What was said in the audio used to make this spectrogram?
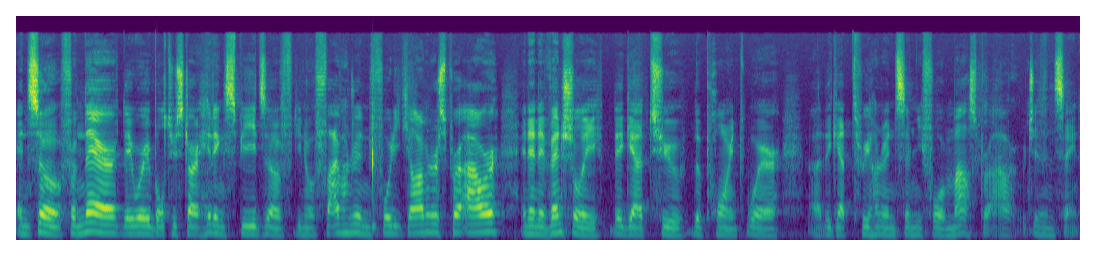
And so from there, they were able to start hitting speeds of, you know, 540 kilometers per hour, and then eventually they got to the point where uh, they get 374 miles per hour, which is insane.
